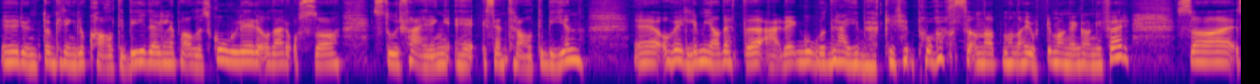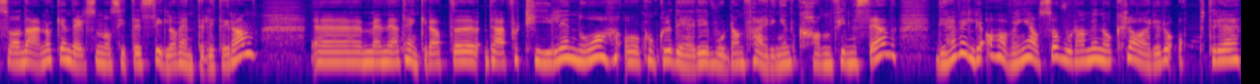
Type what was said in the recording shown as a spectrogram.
eh, rundt omkring lokalt i bydelene, på alle skoler. og Det er også stor feiring sentralt i byen. Og Veldig mye av dette er det gode dreiebøker på, sånn at man har gjort det mange ganger før. Så, så det er nok en del som nå sitter stille og venter litt. Men jeg tenker at det er for tidlig nå å konkludere i hvordan feiringen kan finne sted. Det er veldig avhengig av hvordan vi nå klarer klarer å opptre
